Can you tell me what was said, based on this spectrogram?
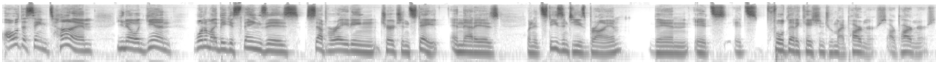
all at the same time, you know, again, one of my biggest things is separating church and state, and that is when it's steez and tees, Brian. Then it's it's full dedication to my partners, our partners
